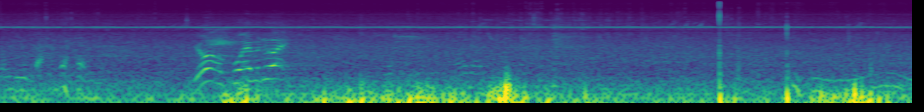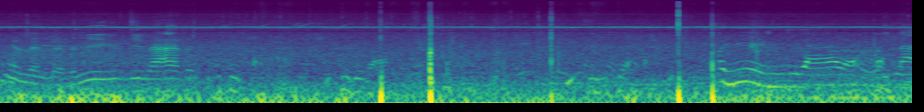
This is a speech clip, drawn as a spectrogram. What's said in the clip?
ต้องยืนตากแดด โยเอากรวยมาด้วยนี่แหละแหละมีลีลาด้วย ไอ้นี่มีลีลาเหรอลีลา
